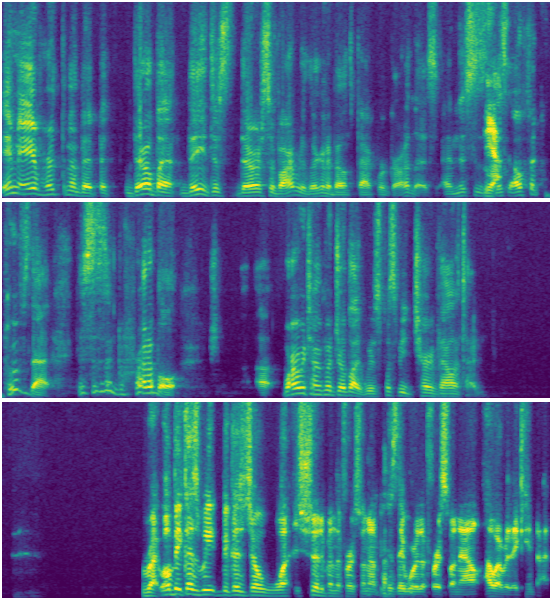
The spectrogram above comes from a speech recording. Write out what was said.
It may have hurt them a bit, but they're about they just they're a survivor. They're gonna bounce back regardless. And this is Yeah. this outfit proves that. This is incredible. Uh, why are we talking about Joe Black? We were supposed to be Cherry Valentine. Right. Well, because we because Joe what should have been the first one out because they were the first one out. However, they came back.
